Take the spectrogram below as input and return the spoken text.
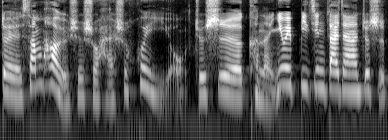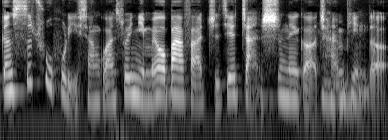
对，somehow 有些时候还是会有，就是可能因为毕竟大家就是跟私处护理相关，所以你没有办法直接展示那个产品的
